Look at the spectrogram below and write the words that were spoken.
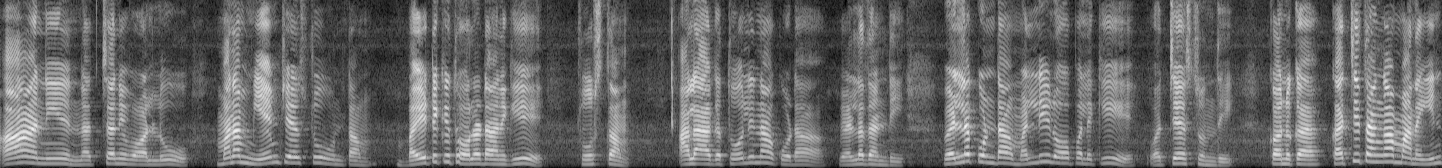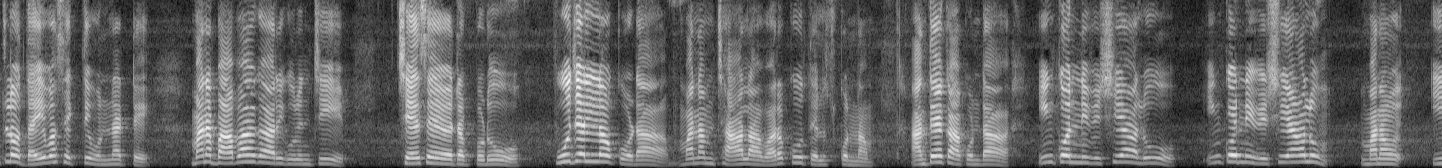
ఆ అని నచ్చని వాళ్ళు మనం ఏం చేస్తూ ఉంటాం? బయటికి తోలడానికి చూస్తాం. అలాగ తోలినా కూడా వెళ్ళదండి. వెళ్ళకుండా మళ్ళీ లోపలికి వచ్చేస్తుంది. కనుక ఖచ్చితంగా మన ఇంట్లో దైవశక్తి ఉన్నట్టే. మన బాబా గారి గురించి చేసేటప్పుడు పూజల్లో కూడా మనం చాలా వరకు తెలుసుకున్నాం. అంతేకాకుండా ఇంకొన్ని విషయాలు ఇంకొన్ని విషయాలు మనం ఈ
